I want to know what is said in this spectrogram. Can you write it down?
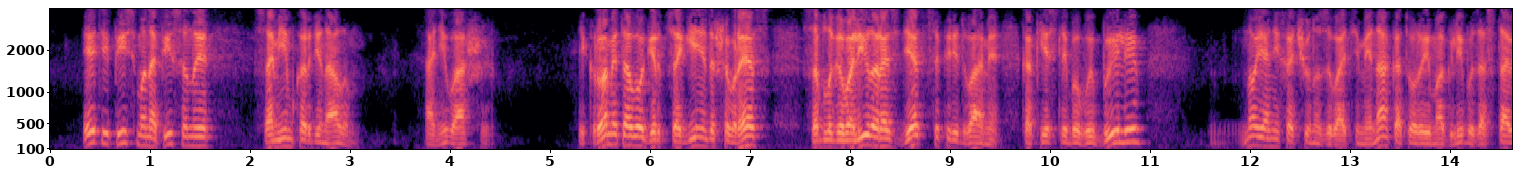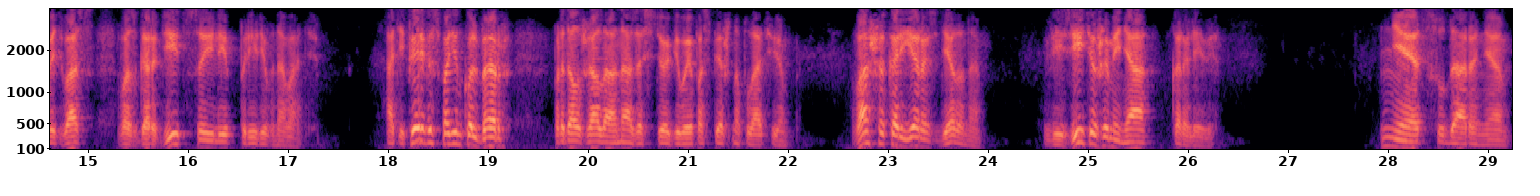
— «эти письма написаны самим кардиналом. Они ваши. И кроме того, герцогиня де Шеврес соблаговолила раздеться перед вами, как если бы вы были... Но я не хочу называть имена, которые могли бы заставить вас возгордиться или приревновать. А теперь, господин Кольбер, — продолжала она, застегивая поспешно платье, — «ваша карьера сделана. Везите же меня королеве». «Нет, сударыня,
